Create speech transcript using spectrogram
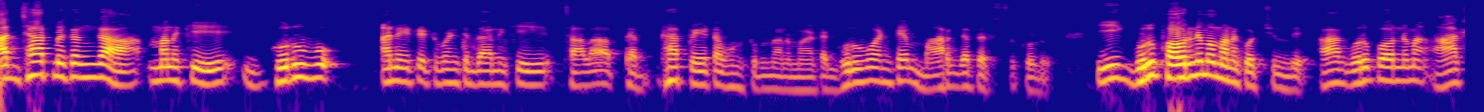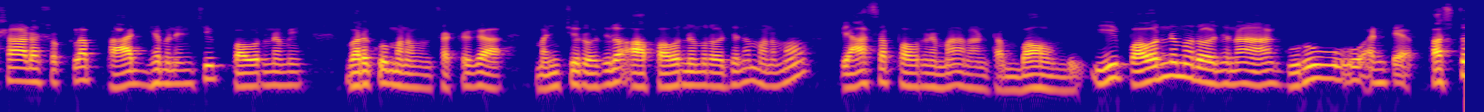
ఆధ్యాత్మికంగా మనకి గురువు అనేటటువంటి దానికి చాలా పెద్ద పీట ఉంటుందన్నమాట. గురువు అంటే మార్గదర్శకుడు. ఈ గురు పౌర్ణిమ మనకు వచ్చింది ఆ గురు పౌర్ణిమ ఆషాఢ శుక్ల పాడ్యమి నుంచి పౌర్ణమి వరకు మనం చక్కగా మంచి రోజులు ఆ పౌర్ణమి రోజున మనము వ్యాస పౌర్ణిమ అని అంటాం. బాగుంది. ఈ పౌర్ణమి రోజున గురువు అంటే ఫస్ట్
